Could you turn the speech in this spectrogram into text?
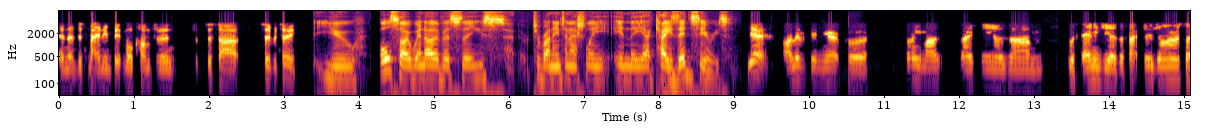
and it just made me a bit more confident to start Super Two. You also went overseas to run internationally in the uh, KZ series. Yeah, I lived in Europe for three months racing as um, with Energy as a factory driver, so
